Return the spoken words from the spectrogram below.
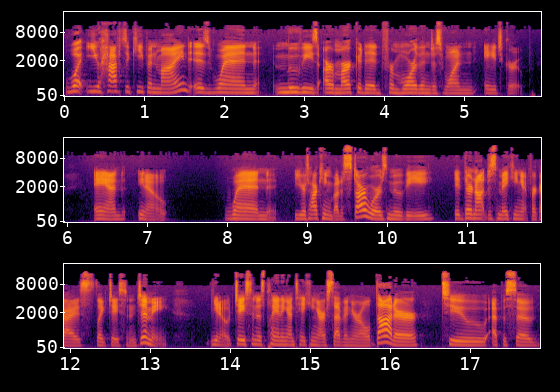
what you have to keep in mind is when movies are marketed for more than just one age group. And, you know, when you're talking about a Star Wars movie, it, they're not just making it for guys like Jason and Jimmy. You know, Jason is planning on taking our seven year old daughter to episode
